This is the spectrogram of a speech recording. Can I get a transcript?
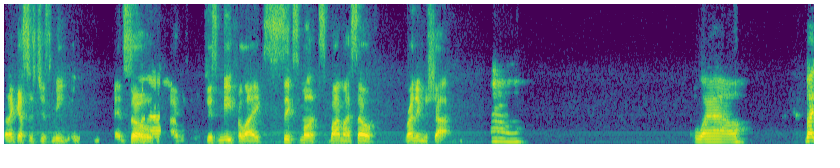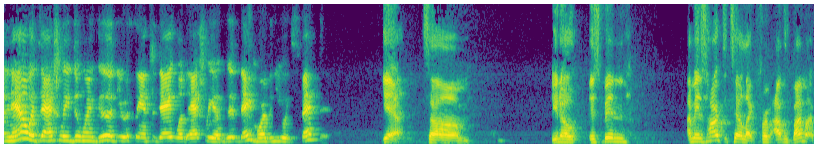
But I guess it's just me. And so Wow. I was just me for like six months by myself running the shop. Mm. Wow. But now it's actually doing good. You were saying today was actually a good day, more than you expected. Yeah. So, um, you know, it's been. I mean, it's hard to tell. Like, for I was by my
